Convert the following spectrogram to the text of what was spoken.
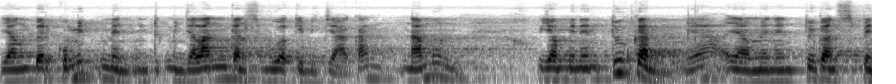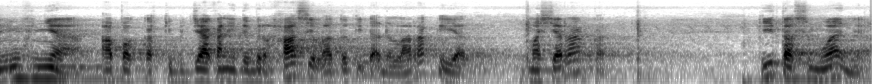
yang berkomitmen untuk menjalankan sebuah kebijakan namun yang menentukan ya yang menentukan sepenuhnya apakah kebijakan itu berhasil atau tidak adalah rakyat masyarakat. Kita semuanya.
